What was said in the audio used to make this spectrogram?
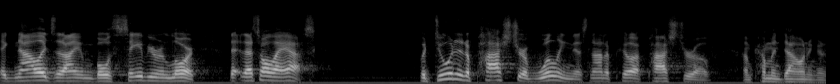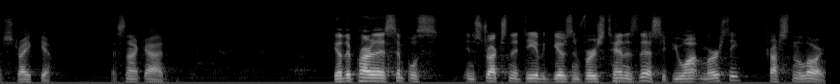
acknowledge that I am both Savior and Lord. That, that's all I ask. But do it in a posture of willingness, not a posture of, I'm coming down and going to strike you. That's not God. The other part of that simple instruction that David gives in verse 10 is this if you want mercy, trust in the Lord.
